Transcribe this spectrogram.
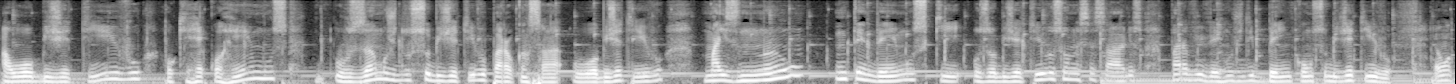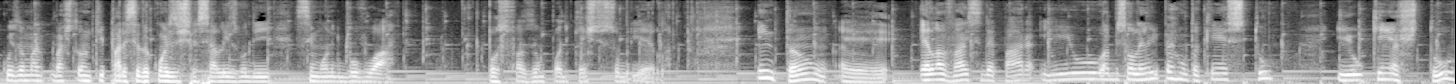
ao objetivo ao que recorremos, usamos do subjetivo para alcançar o objetivo, mas não entendemos que os objetivos são necessários para vivermos de bem com o subjetivo. É uma coisa bastante parecida com o existencialismo de Simone de Beauvoir. Posso fazer um podcast sobre ela. Então, é, ela vai se depara e o Absoleno lhe pergunta: Quem és tu? E o quem és tu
